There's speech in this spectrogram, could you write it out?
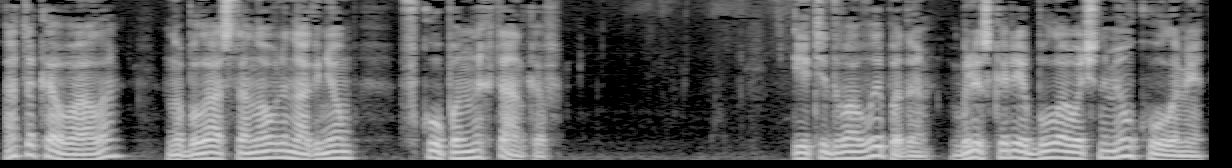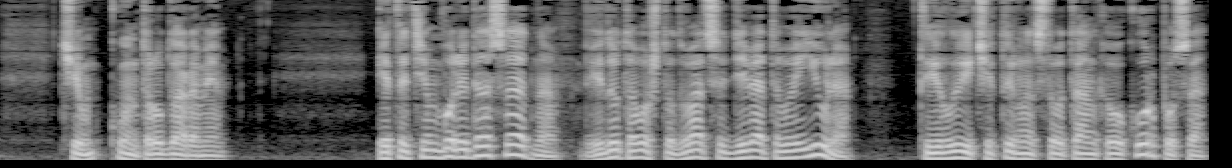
атаковала, но была остановлена огнем вкопанных танков. Эти два выпада были скорее булавочными уколами, чем контрударами. Это тем более досадно, ввиду того, что 29 июля тылы 14-го танкового корпуса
